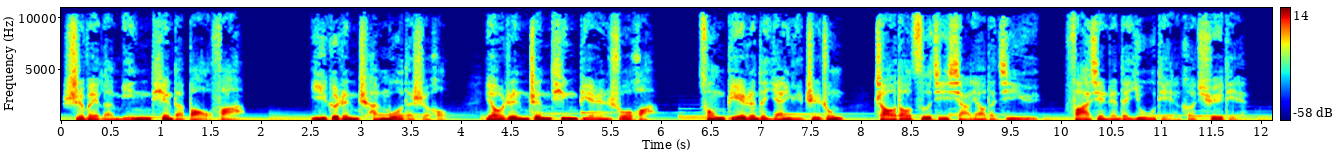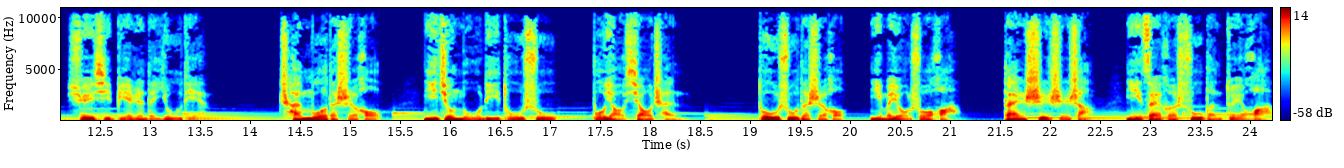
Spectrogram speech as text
是为了明天的爆发。一个人沉默的时候，要认真听别人说话，从别人的言语之中找到自己想要的机遇，发现人的优点和缺点，学习别人的优点。沉默的时候，你就努力读书，不要消沉。读书的时候，你没有说话，但事实上。你在和书本对话，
